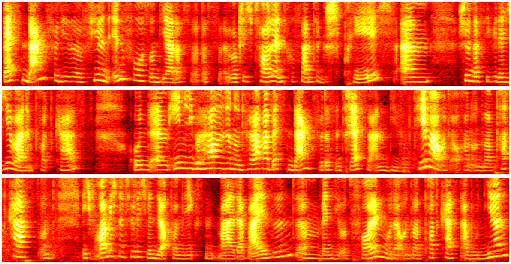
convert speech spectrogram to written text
besten Dank für diese vielen Infos und ja, das, das wirklich tolle, interessante Gespräch. Ähm, schön, dass Sie wieder hier waren im Podcast. Und ähm, Ihnen, liebe Hörerinnen und Hörer, besten Dank für das Interesse an diesem Thema und auch an unserem Podcast. Und ich freue mich natürlich, wenn Sie auch beim nächsten Mal dabei sind, ähm, wenn Sie uns folgen oder unseren Podcast abonnieren.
